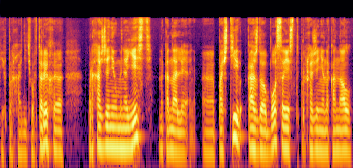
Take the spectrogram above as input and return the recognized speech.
их проходить. Во-вторых, э, прохождение у меня есть на канале. Э, почти каждого босса есть прохождение на канал.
